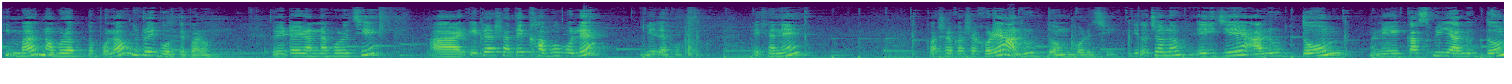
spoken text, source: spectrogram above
কিংবা নবরত্ন পোলাও দুটোই বলতে পারো। তো এটাই রান্না করেছি, আর এটার সাথে খাব বলে এ দেখো, এখানে কষা কষা করে আলুর দম করেছি। তো চলো, এই যে আলুর দম মানে কাশ্মীরি আলুর দম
